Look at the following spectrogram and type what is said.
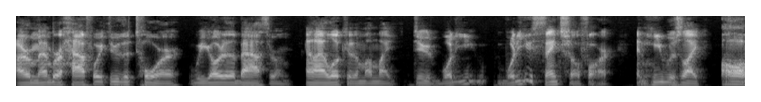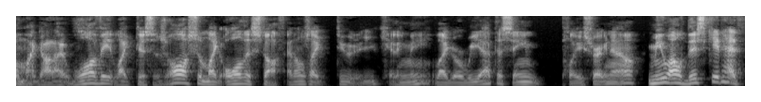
I remember halfway through the tour, we go to the bathroom and I look at him. I'm like, dude, what do you what do you think so far? And he was like, "Oh my god, I love it! Like this is awesome! Like all this stuff." And I was like, "Dude, are you kidding me? Like, are we at the same place right now?" Meanwhile, this kid had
